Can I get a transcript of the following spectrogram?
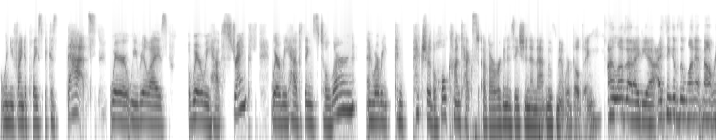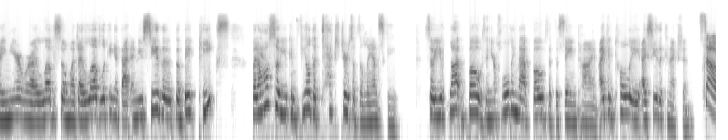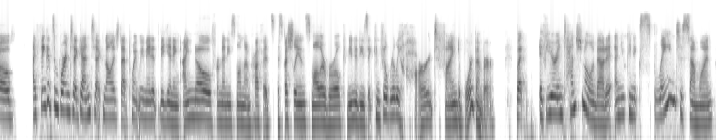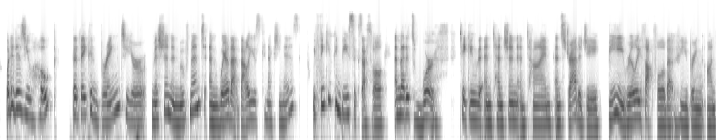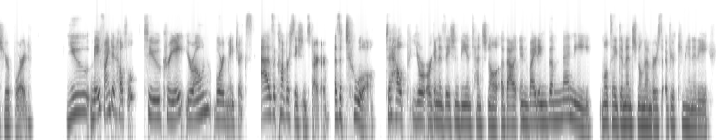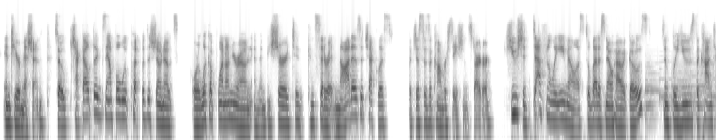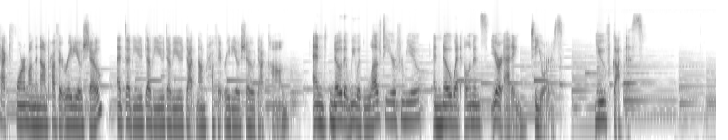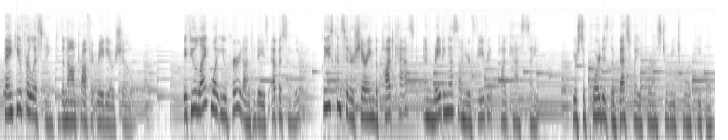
when you find a place because that's where we realize where we have strength, where we have things to learn, and where we can picture the whole context of our organization and that movement we're building. I love that idea. I think of the one at Mount Rainier where I love so much. I love looking at that and you see the the big peaks, but also you can feel the textures of the landscape. So you've got both and you're holding that both at the same time. I can totally I see the connection. So, I think it's important to again to acknowledge that point we made at the beginning. I know for many small nonprofits, especially in smaller rural communities, it can feel really hard to find a board member. But if you're intentional about it and you can explain to someone what it is you hope that they can bring to your mission and movement and where that values connection is, we think you can be successful and that it's worth taking the intention and time and strategy. Be really thoughtful about who you bring onto your board. You may find it helpful to create your own board matrix as a conversation starter, as a tool to help your organization be intentional about inviting the many multidimensional members of your community into your mission. So check out the example we'll put with the show notes or look up one on your own and then be sure to consider it not as a checklist, but just as a conversation starter. You should definitely email us to let us know how it goes. Simply use the contact form on the Nonprofit Radio Show at www.nonprofitradioshow.com. And know that we would love to hear from you and know what elements you're adding to yours. You've got this. Thank you for listening to the Nonprofit Radio Show. If you like what you heard on today's episode, please consider sharing the podcast and rating us on your favorite podcast site. Your support is the best way for us to reach more people.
